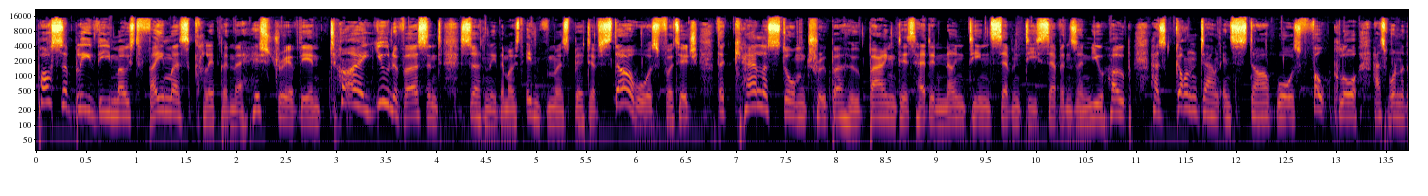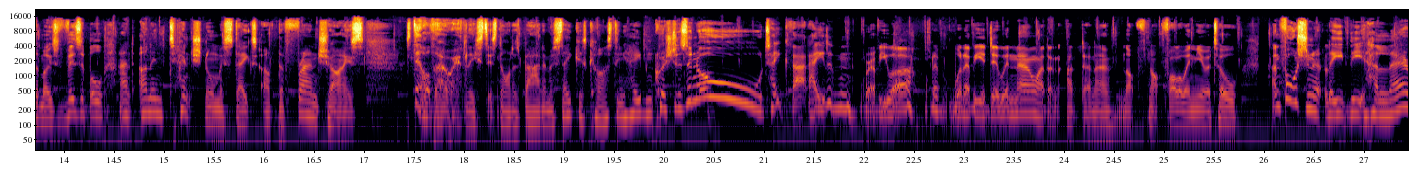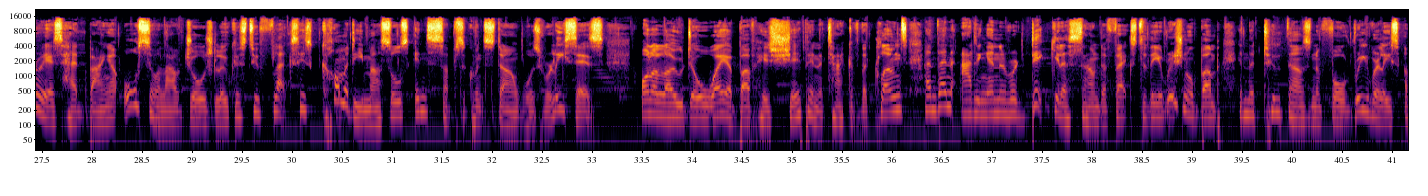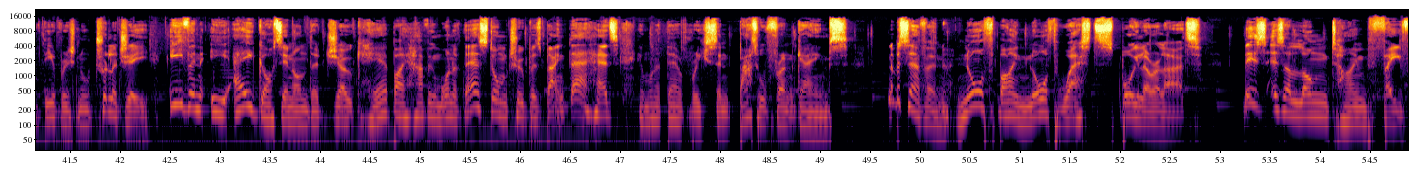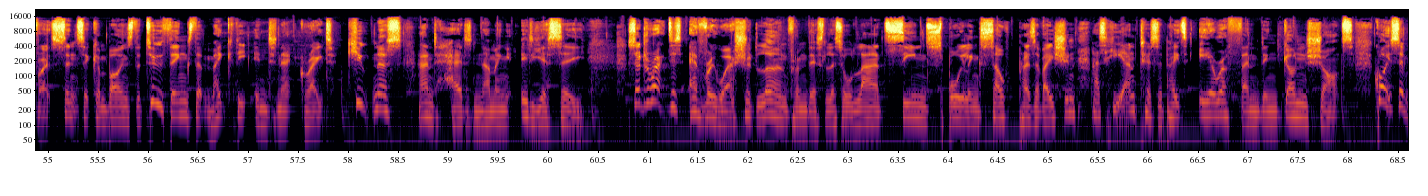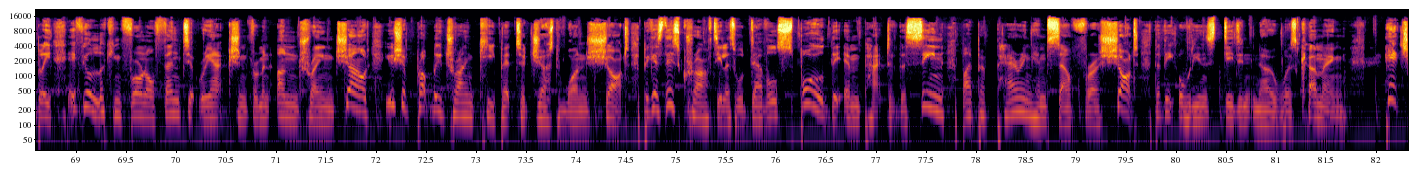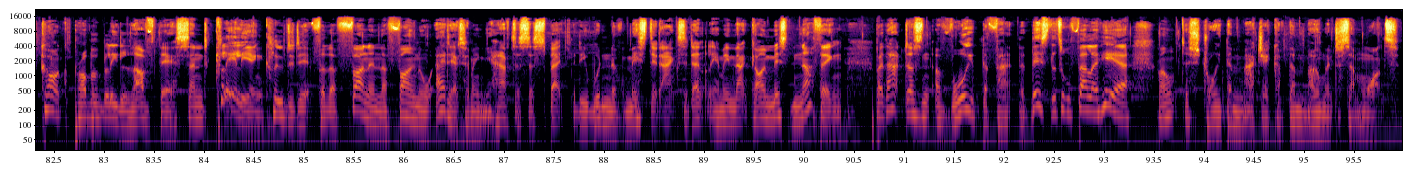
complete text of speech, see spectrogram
possibly the most famous clip in the history of the entire universe, and certainly the most infamous bit of Star Wars footage, the careless stormtrooper who banged his head in 1977's A New Hope has gone down in Star Wars folklore as one of the most visible and unintentional mistakes of the franchise. Still, though, at least it's not as bad a mistake as casting Hayden Christensen. Oh, take that, Hayden, wherever you are, whatever, whatever you're doing now. I don't, I don't know, not not following you at all. Unfortunately, the hilarious headbanger also allowed George Lucas to flex his comedy muscles in subsequent Star Wars releases. On a low doorway above his ship in Attack of the Clones, and then adding in a ridiculous sound effects to the original bump in the 2004 re-release of the original trilogy. Even EA got in on the joke here by having one of their stormtroopers bang their heads in one of their recent Battlefront games. Number 7. North by Northwest spoiler alert. This is a long-time favourite since it combines the two things that make the internet great cuteness and head numbing idiocy. So, directors everywhere should learn from this little lad's scene spoiling self preservation as he anticipates ear offending gunshots. Quite simply, if you're looking for an authentic reaction from an untrained child, you should probably try and keep it to just one shot, because this crafty little devil spoiled the impact of the scene by preparing himself for a shot that the audience didn't know was coming. Hitchcock probably loved this and clearly included it for the fun in the final edit. I mean, you have to suspect that he wouldn't have missed it accidentally. I mean, that guy missed nothing. But that doesn't avoid the fact that this little fella here, well, destroyed the magic of the moment somewhat.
